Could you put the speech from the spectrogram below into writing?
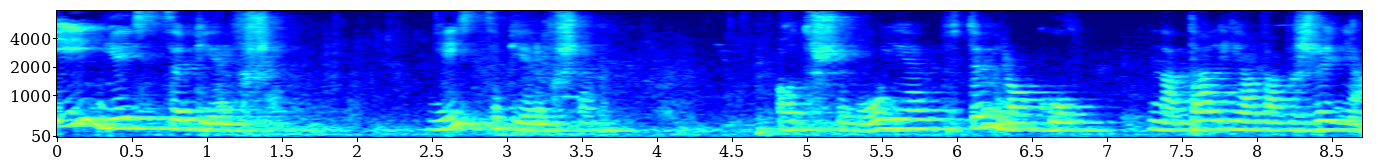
I miejsce pierwsze. Miejsce pierwsze otrzymuje w tym roku Natalia Wawrzyniak.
